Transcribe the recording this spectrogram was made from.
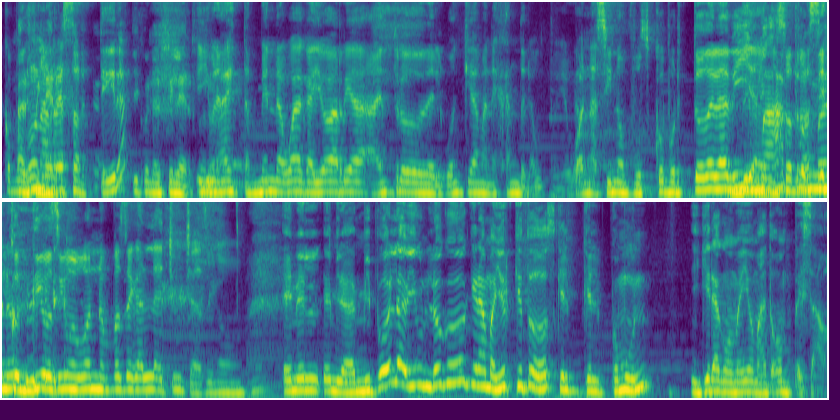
como con una resortera. Y con alfiler. Y una vez también la weá cayó arriba adentro del weón que iba manejando el auto. Y el weón así nos buscó por toda la villa. Y nosotros pues, así escondidos, así como weón nos va a sacar la chucha. Así como. En el, eh, mira, en mi pueblo había un loco que era mayor que todos, que el, que el común, y que era como medio matón pesado.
